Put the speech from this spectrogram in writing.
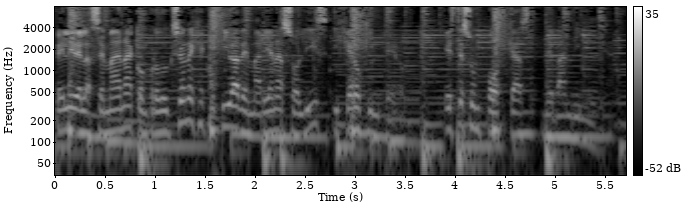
Peli de la Semana, con producción ejecutiva de Mariana Solís y Jero Quintero. Este es un podcast de Bandy Media.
